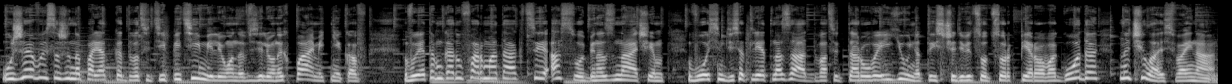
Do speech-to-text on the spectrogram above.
Уже высажено порядка 25 миллионов зеленых памятников. В этом году формат акции особенно значим. 80 лет назад, 22 июня 1941 года, началась война.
